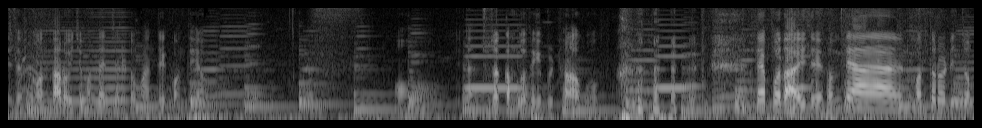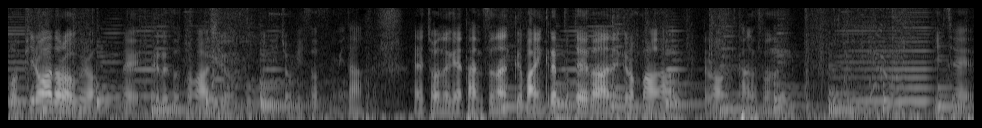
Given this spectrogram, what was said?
이제 그건 따로 이제 컨텐츠를 또 만들 건데요. 어 일단 조작감도 되게 불편하고 생각보다 이제 섬세한 컨트롤이 조금 필요하더라고요. 네, 그래서 좀 아쉬운 부분이 좀 있었습니다. 그냥 저는 그냥 단순한 그 마인크래프트에서 하는 그런 마 그런 단순 이제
